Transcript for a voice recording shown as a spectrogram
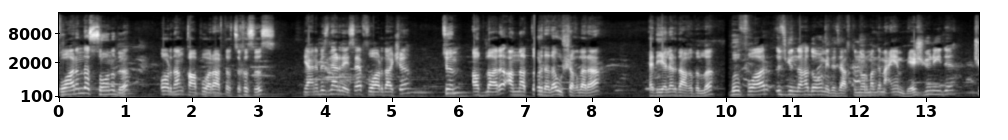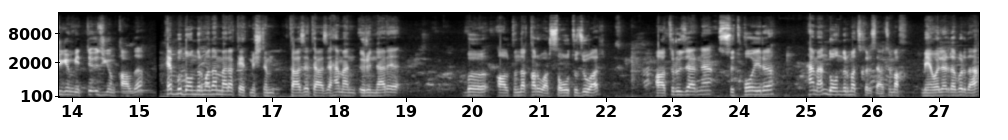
Fuarın da sonudu. Oradan kapı var artık çıkısız. Yani biz neredeyse fuardaki tüm adları anlattık. Burada da uşaklara hediyeler dağıtıldı. Bu fuar 3 gün daha devam edecekti. Normalde müeyyen 5 gün idi. 2 gün bitti, 3 gün kaldı. Hep bu dondurmadan merak etmiştim. Taze taze hemen ürünleri bu altında kar var, soğutucu var. Atır üzerine süt koyuru. Hemen dondurma tıkırı Selçuk. Bak meyveler de burada.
